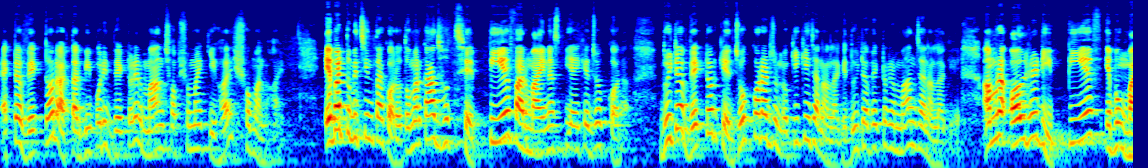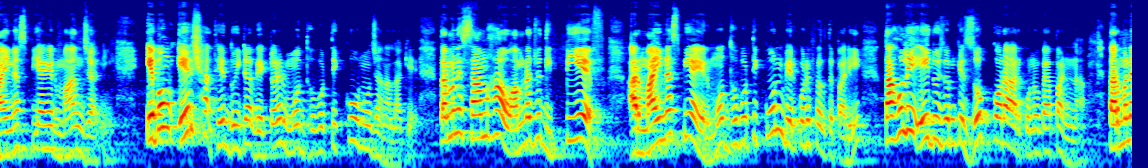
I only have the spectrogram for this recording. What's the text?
একটা ভেক্টর আর তার বিপরীত ভেক্টরের মান সবসময় কি হয়? সমান হয়। এবার তুমি চিন্তা করো, তোমার কাজ হচ্ছে পিএফ আর মাইনাস পিআই কে যোগ করা। দুইটা ভেক্টরকে যোগ করার জন্য কি কি জানা লাগে? দুইটা ভেক্টরের মান জানা লাগে। আমরা অলরেডি পিএফ এবং মাইনাস পিআই এর মান জানি এবং এর সাথে দুইটা ভেক্টরের মধ্যবর্তী কোণও জানা লাগে। তার মানে সামহাও আমরা যদি পিএফ আর মাইনাস পিআই এর মধ্যবর্তী কোণ বের করে ফেলতে পারি, তাহলে এই দুইজনকে যোগ করা আর কোনো ব্যাপার না। তার মানে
